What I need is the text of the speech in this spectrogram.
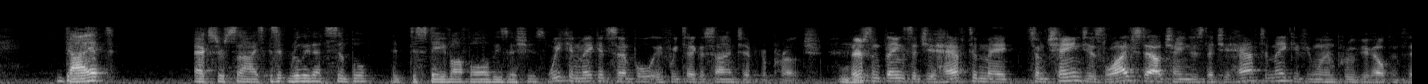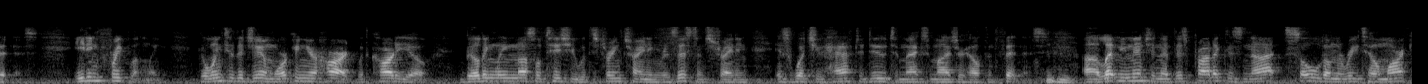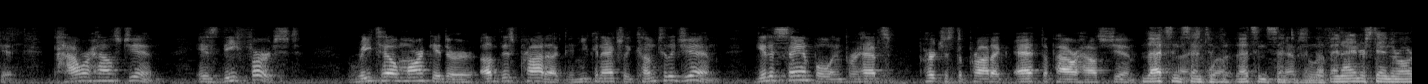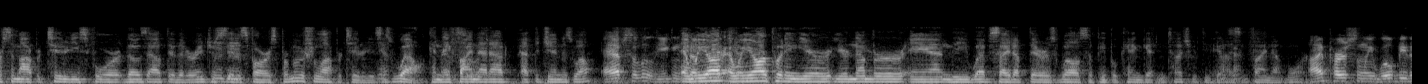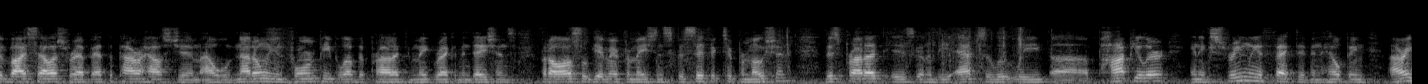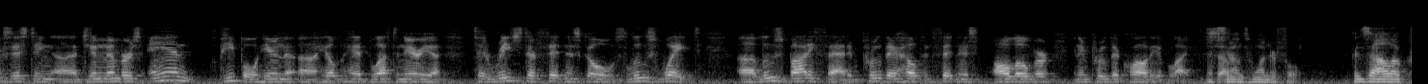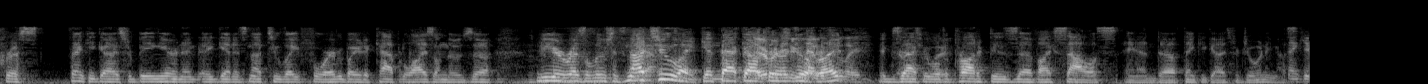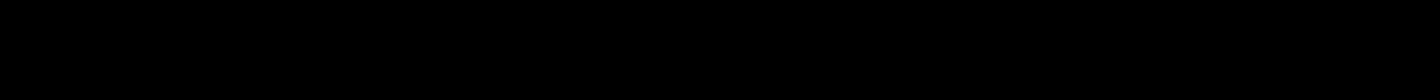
Diet, exercise, is it really that simple and to stave off all these issues? We can make it simple if we take a scientific approach. Mm-hmm. There's some things that you have to make, some changes, lifestyle changes that you have to make if you want to improve your health and fitness. Eating frequently, going to the gym, working your heart with cardio, building lean muscle tissue with strength training, resistance training is what you have to do to maximize your health and fitness. Mm-hmm. Uh, let me mention that this product is not sold on the retail market. Powerhouse Gym is the first retail marketer of this product, and you can actually come to the gym, get a sample, and perhaps purchase the product at the Powerhouse Gym. That's incentive. well. That's incentive Absolutely. enough. And I understand there are some opportunities for those out there that are interested as far as promotional opportunities as well. Can they find that out at the gym as well? Absolutely, you can. And we are and we are putting your your number and the website up there as well, so people can get in touch with you guys and find out more. I personally will be the Visalus rep at the Powerhouse Gym. I will not only inform people of the product and make recommendations, but I'll also give information specific to promotion. This product is going to be absolutely uh, popular and extremely effective in helping our existing uh, gym members and people here in the uh, Hilton Head Bluffton area to reach their fitness goals, lose weight, uh, lose body fat, improve their health and fitness all over, and improve their quality of life. That So- sounds wonderful. Gonzalo, Chris, thank you guys for being here. And again, it's not too late for everybody to capitalize on those uh, New Year resolutions. Not too late. Get back out Never there and too- do it, right? Exactly. Well, the product is uh, Visalus, and uh, thank you guys for joining us. Thank you.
